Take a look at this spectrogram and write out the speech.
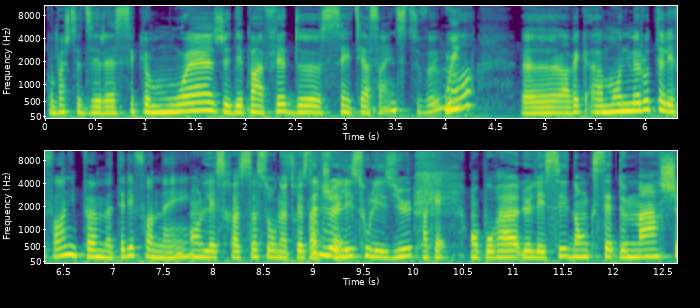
comment je te dirais, c'est que moi, j'ai des pamphlets de Saint-Hyacinthe, si tu veux. Oui. Euh, avec à mon numéro de téléphone, ils peuvent me téléphoner. On laissera ça sur notre site. Je l'ai sous les yeux. On pourra le laisser. Donc, cette marche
